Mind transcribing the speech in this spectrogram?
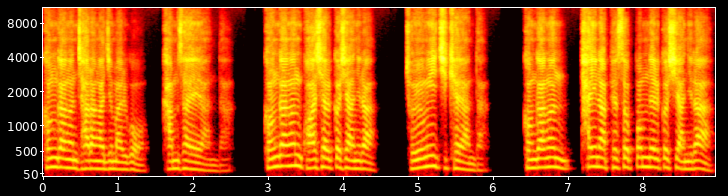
건강은 자랑하지 말고 감사해야 한다. 건강은 과시할 것이 아니라 조용히 지켜야 한다. 건강은 타인 앞에서 뽐낼 것이 아니라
